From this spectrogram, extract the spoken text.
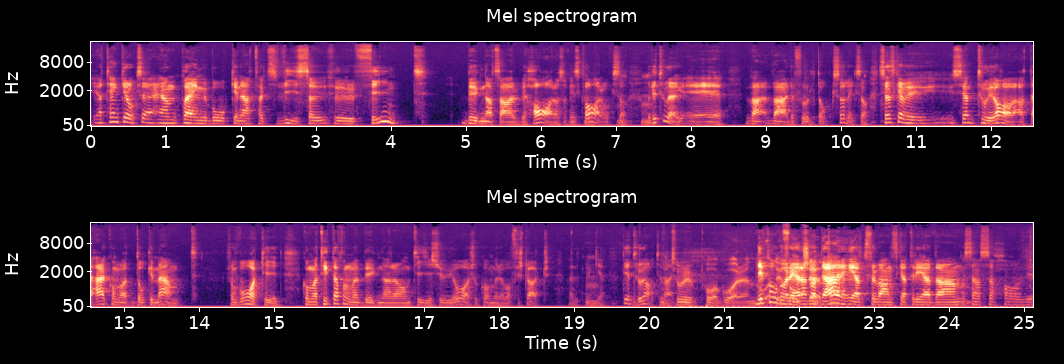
jag tänker också en poäng med boken är att faktiskt visa hur fint byggnadsarv vi har och som finns kvar också. Och det tror jag är vä- värdefullt också. Liksom. Sen, ska vi, sen tror jag att det här kommer att vara ett dokument från vår tid. Kommer man titta på de här byggnaderna om 10-20 år så kommer det vara förstört väldigt mycket. Det tror jag tyvärr. Jag tror det pågår ändå. det pågår redan och där är helt förvanskat redan. Och sen så har vi...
